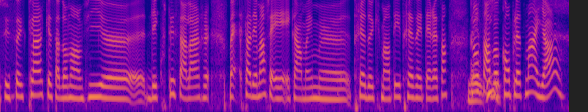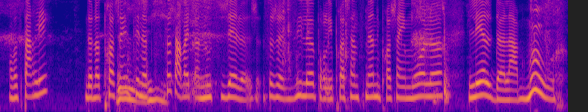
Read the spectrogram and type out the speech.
c'est clair que ça donne envie euh, d'écouter. Ça a l'air... Ben, sa démarche est, quand même très documentée et très intéressante. Là, ben on s'en va complètement ailleurs. On va se parler de notre prochain. Notre, ça, ça va être un autre sujet. Là. Ça, je le dis là, pour les prochaines semaines, les prochains mois. L'île de l'amour.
